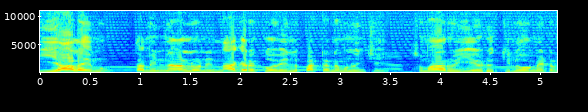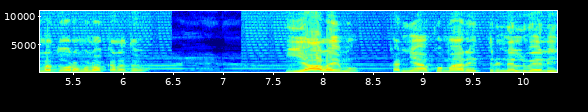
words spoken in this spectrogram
ఈ ఆలయము తమిళనాడులోని నాగరకోవిల్ పట్టణము నుంచి సుమారు ఏడు కిలోమీటర్ల దూరంలో కలదు. ఈ ఆలయము కన్యాకుమారి తిరునెల్వేలి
